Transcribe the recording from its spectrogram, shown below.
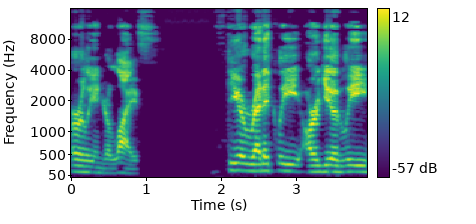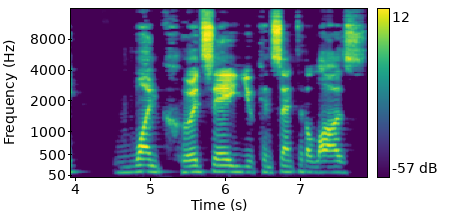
early in your life. Theoretically, arguably, one could say you consent to the laws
